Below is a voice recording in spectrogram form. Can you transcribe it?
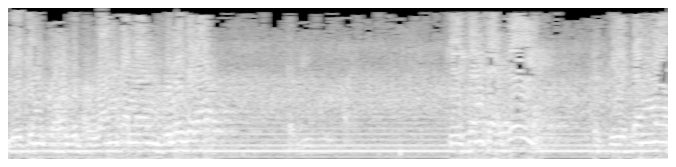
लेकिन कहो कि भगवान का नाम भूलो जरा कभी भूल कीर्तन करते हैं तो कीर्तन में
